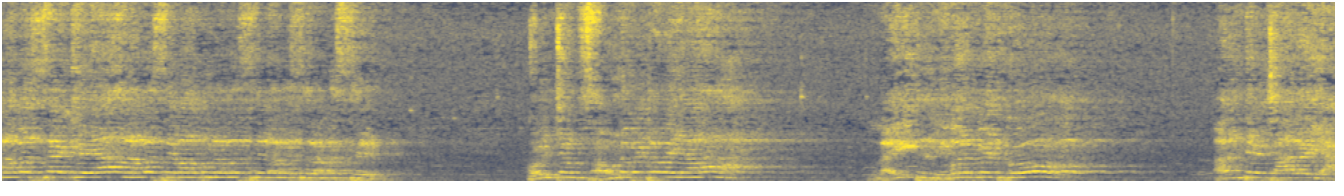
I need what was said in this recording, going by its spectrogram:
నమస్తే అక్కయ్యా నమస్తే బాబు నమస్తే నమస్తే నమస్తే. కొంచెం సౌండ్ పెట్టవయ్యా. లైట్ రివర్ పెట్టుకో. అంతే చాలయ్యా.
